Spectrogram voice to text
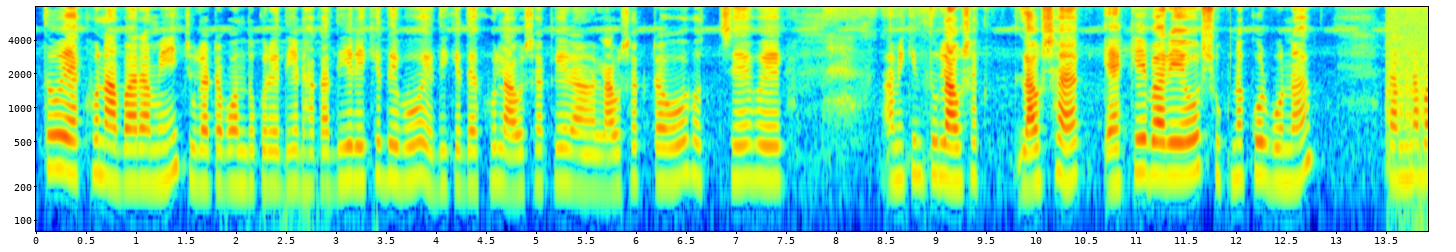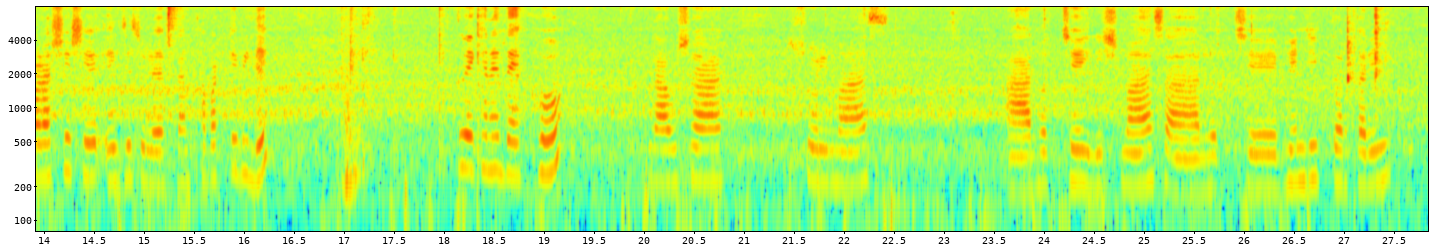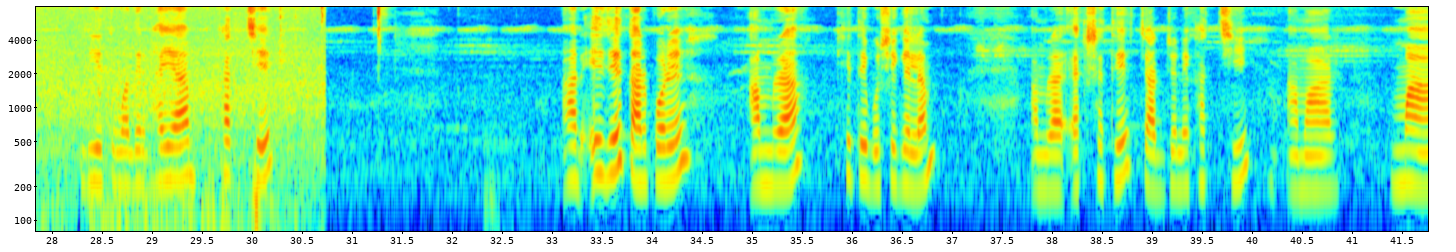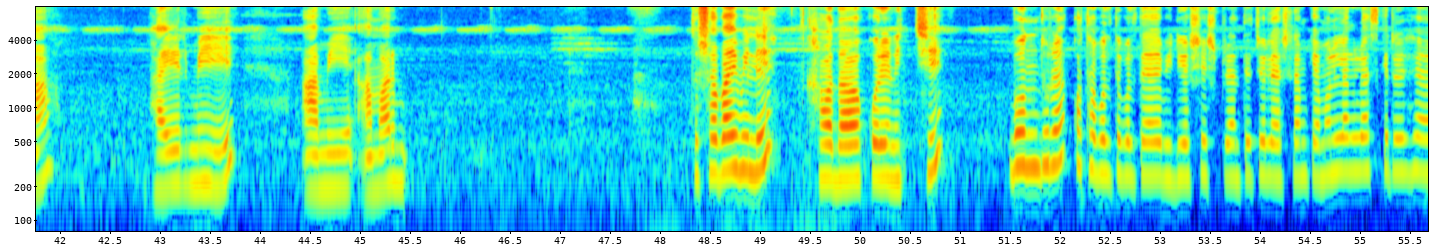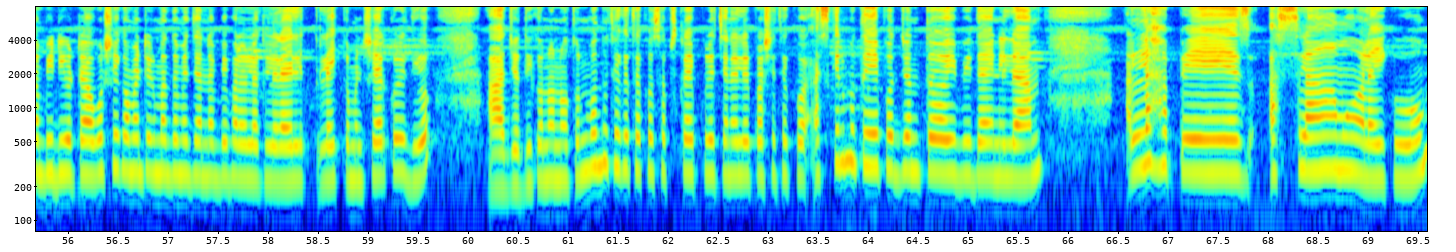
তো এখন আবার আমি চুলাটা বন্ধ করে দিয়ে ঢাকা দিয়ে রেখে দেব। এদিকে দেখো লাউ শাকের লাউ শাকটাও হচ্ছে হয়ে, আমি কিন্তু লাউ শাক লাউ শাক একেবারেও শুকনা করব না। রান্না বাড়া শেষে এই যে চলে আসলাম খাবার টেবিলে। তো এখানে দেখো লাউ শাক, শোল মাছ, আর হচ্ছে ইলিশ মাছ, আর হচ্ছে ভেন্ডির তরকারি দিয়ে তোমাদের ভাইয়া খাচ্ছে। আর এই যে তারপরে আমরা খেতে বসে গেলাম। আমরা একসাথে চারজনে খাচ্ছি। আমার মা, ভাইয়ের মেয়ে, আমি, আমার তো সবাই মিলে খাওয়া দাওয়া করে নিচ্ছি। বন্ধুরা, কথা বলতে বলতে ভিডিও শেষ প্রান্তে চলে আসলাম। কেমন লাগল আজকের ভিডিওটা অবশ্যই কমেন্টের মাধ্যমে জানাবে। ভালো লাগলে লাইক লাইক কমেন্ট শেয়ার করে দিও। আর যদি কোনো নতুন বন্ধু থেকে থাকো সাবস্ক্রাইব করে চ্যানেলের পাশে থেকো। আজকের মতো এই পর্যন্তই। বিদায় নিলাম। আল্লাহ হাফেজ। আসসালামু আলাইকুম।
